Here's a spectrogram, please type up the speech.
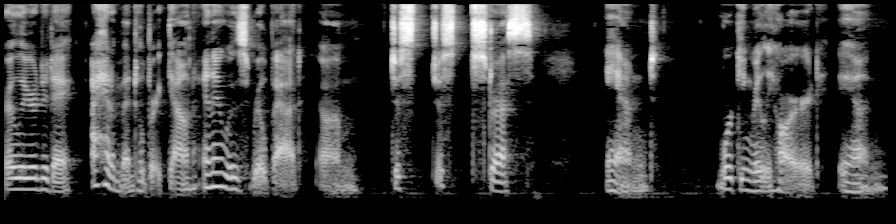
earlier today I had a mental breakdown and it was real bad. Um, just, just stress and working really hard and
